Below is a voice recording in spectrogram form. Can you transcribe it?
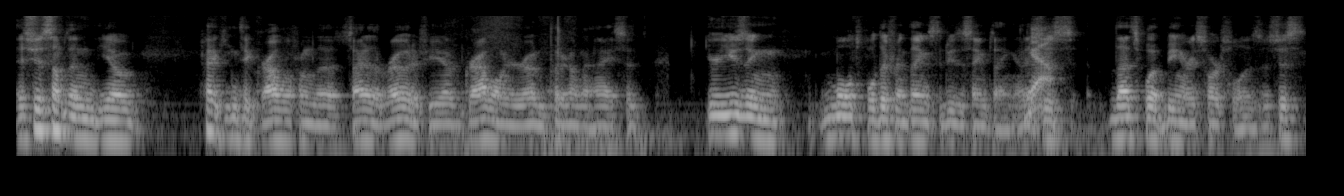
it's just something, you know, heck, you can take gravel from the side of the road if you have gravel on your road and put it on the ice. It, you're using multiple different things to do the same thing. And it's Yeah. just, that's what being resourceful is. It's just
